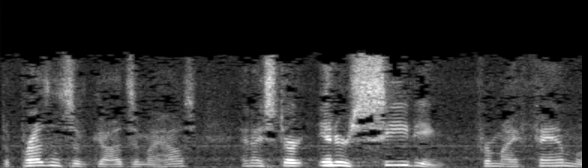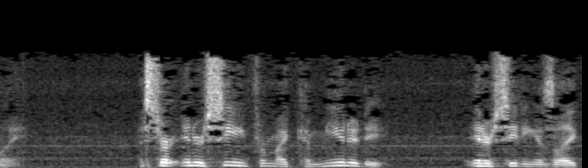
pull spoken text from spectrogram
The presence of God's in my house, and I start interceding for my family. I start interceding for my community. Interceding is like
